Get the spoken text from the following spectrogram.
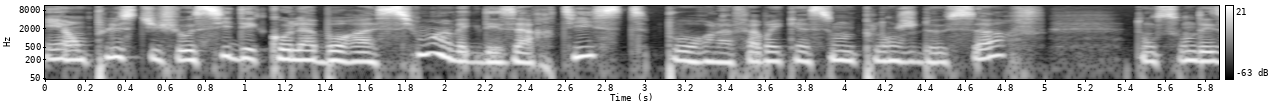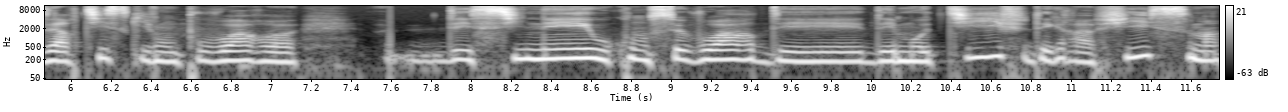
Et en plus, tu fais aussi des collaborations avec des artistes pour la fabrication de planches de surf. Donc, ce sont des artistes qui vont pouvoir dessiner ou concevoir des, des motifs, des graphismes.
